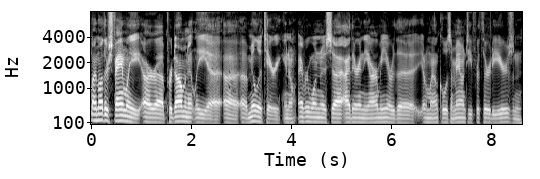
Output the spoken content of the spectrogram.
my mother's family are uh, predominantly uh, uh, uh, military. You know, everyone was uh, either in the army or the. You know, my uncle was a Mountie for 30 years and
